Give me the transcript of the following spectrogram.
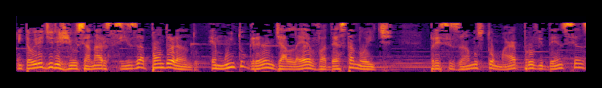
Então ele dirigiu-se a Narcisa, ponderando: É muito grande a leva desta noite. Precisamos tomar providências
